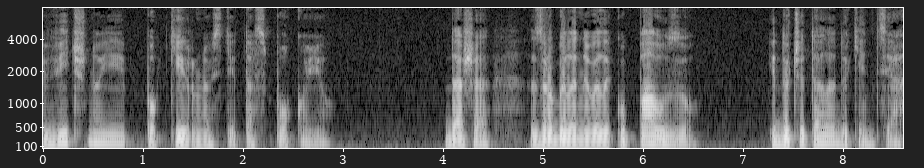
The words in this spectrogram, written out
вічної покірності та спокою. Даша зробила невелику паузу і дочитала до кінця.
